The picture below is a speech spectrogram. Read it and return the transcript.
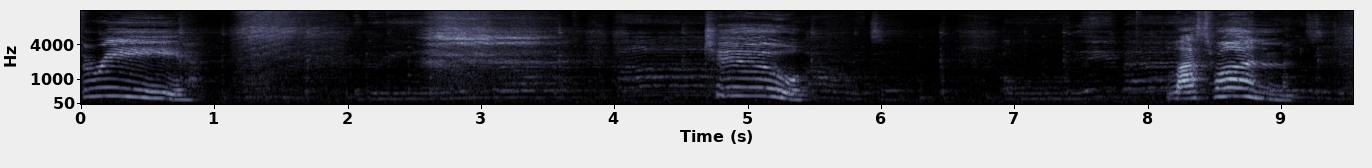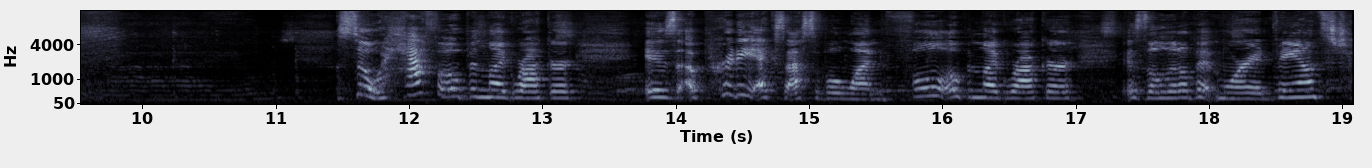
Three, two, last one. So half open leg rocker is a pretty accessible one. Full open leg rocker is a little bit more advanced.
